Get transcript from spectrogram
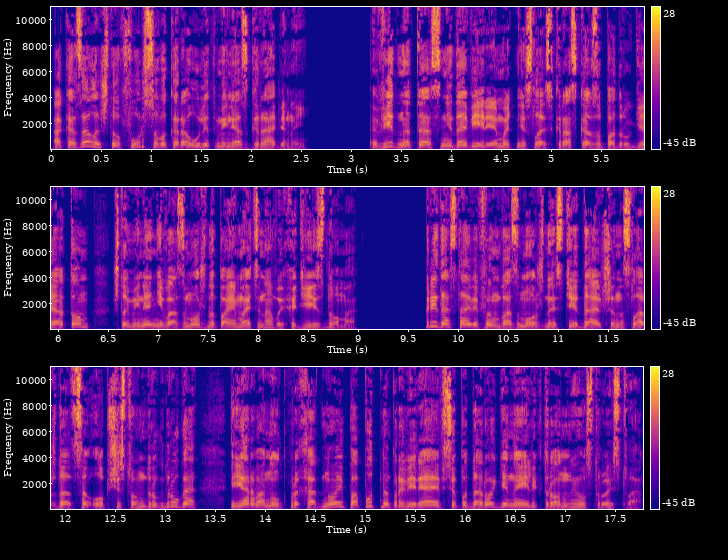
оказалось, что Фурсова караулит меня с грабиной. Видно, та с недоверием отнеслась к рассказу подруги о том, что меня невозможно поймать на выходе из дома. Предоставив им возможности дальше наслаждаться обществом друг друга, я рванул к проходной, попутно проверяя все по дороге на электронные устройства.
